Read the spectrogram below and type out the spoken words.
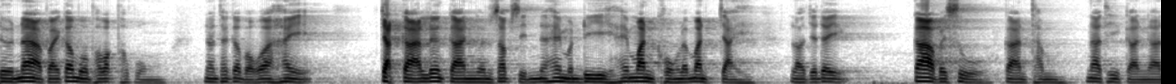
เดินหน้าไปก็มัวพวักพวงนั่นท่านก็บอกว่าให้จัดการเรื่องการเงินทรัพย์สินให้มันดีให้มั่นคงและมั่นใจ เราจะได้ก้าวไปสู่การทำหน้าที่การงาน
